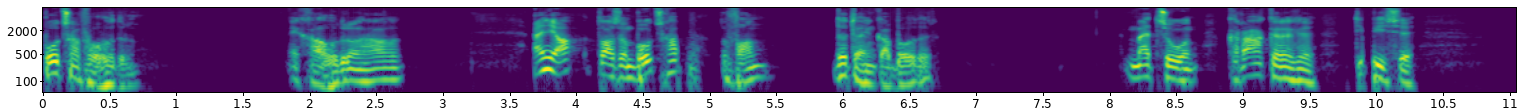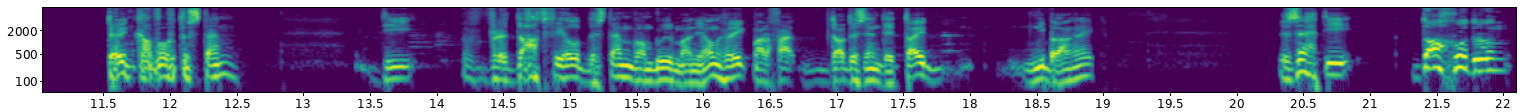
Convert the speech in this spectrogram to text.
Boodschap voor Goedroen. Ik ga Goedroen halen. En ja, het was een boodschap van de tuinkabouter. Met zo'n krakerige, typische tuinkabouterstem. Die verdacht veel op de stem van Boerman Jan gelijk, maar dat is in detail niet belangrijk. Zegt hij, dag Goedroen,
